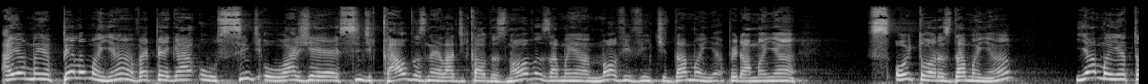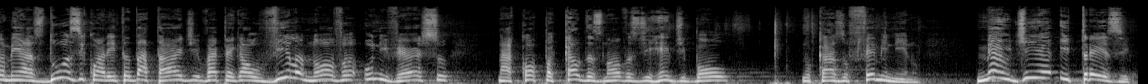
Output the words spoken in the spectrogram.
Aí amanhã, pela manhã, vai pegar o, Sind, o AGE Sindicaldas, né? Lá de Caldas Novas. Amanhã, 9h20 da manhã. Perdão, amanhã, 8 horas da manhã. E amanhã também, às 2h40 da tarde, vai pegar o Vila Nova Universo na Copa Caldas Novas de Handball, no caso feminino. Meio-dia e 13.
